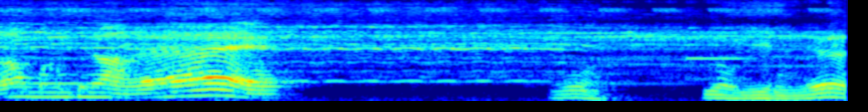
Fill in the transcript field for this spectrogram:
ลองมึงพี่น้องเอ้ยโอ้โยกยินเด้อ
